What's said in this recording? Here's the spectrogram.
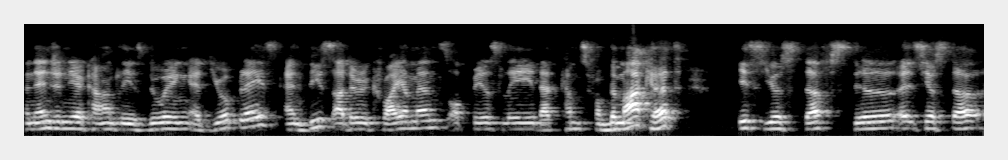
an engineer currently is doing at your place. And these are the requirements, obviously, that comes from the market is your stuff still is your stuff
